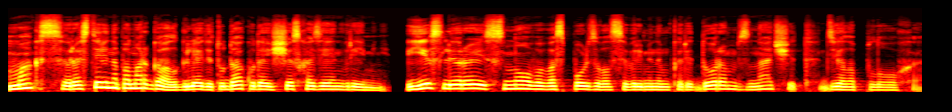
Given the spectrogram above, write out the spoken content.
Макс растерянно поморгал, глядя туда, куда исчез хозяин времени. Если Рэй снова воспользовался временным коридором, значит, дело плохо.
